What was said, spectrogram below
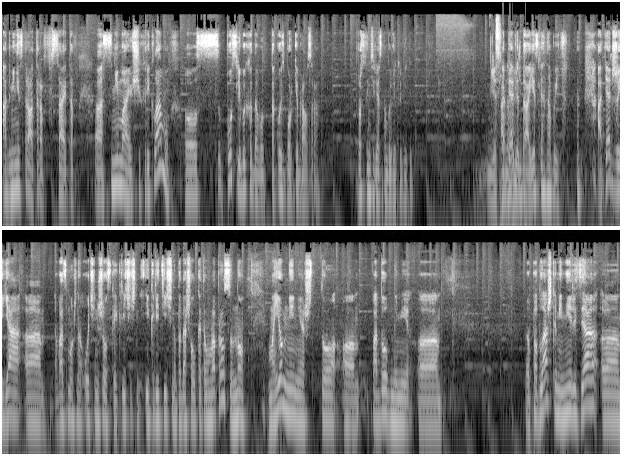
администраторов сайтов, э, снимающих рекламу после выхода вот такой сборки браузера. Просто интересно будет увидеть. Если Опять она выйдет. же, да, если она выйдет. Опять же, я, э, возможно, очень жестко и критично, и критично подошел к этому вопросу, но мое мнение, что э, подобными э, поблажками нельзя э,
